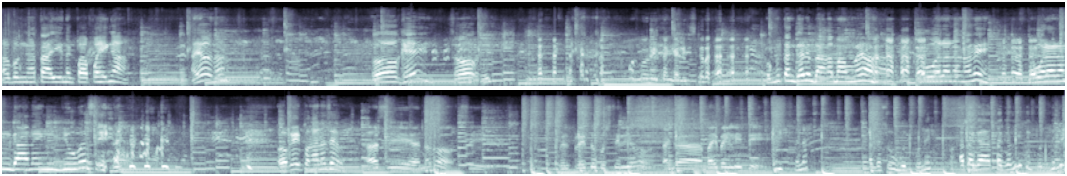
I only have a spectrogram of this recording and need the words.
habang nga tayo nagpapahinga. Ayun, ha? Okay. So, Huwag mo tanggalin, sir. huwag mo tanggalin, baka mamaya mawala ng ano eh. Mawala ng gana yung viewers eh. okay, pangalan sir. Ah, si ano ho, si Wilfredo Bustillo ho, taga Baybay Liti. Uy, hala. Taga sugod po na eh. At taga tagaliti po na eh.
